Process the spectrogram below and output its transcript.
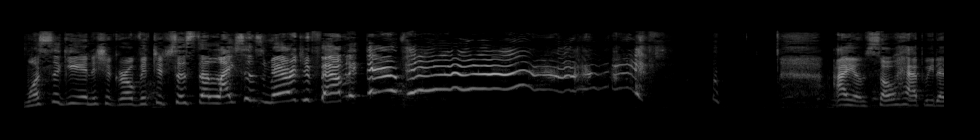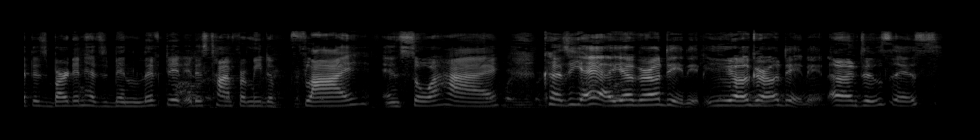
once again, it's your girl Vintage Sister, licensed marriage and family therapist. I am so happy that this burden has been lifted. It is time for me to fly and soar high. Cause yeah, your girl did it. Your girl did it. Undo sis.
